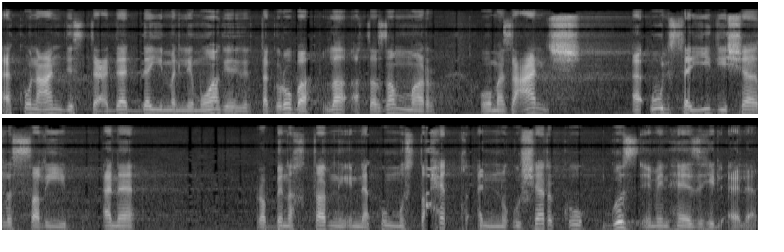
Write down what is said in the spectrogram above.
أكون عندي استعداد دايما لمواجهة التجربة لا أتذمر وما أزعلش. أقول سيدي شال الصليب أنا ربنا اختارني إن أكون مستحق أن أشاركه جزء من هذه الآلام.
